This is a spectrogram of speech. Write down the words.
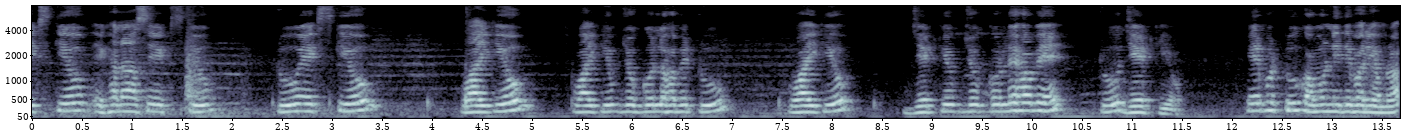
এক্স কিউব এখানে আছে X cube, two X cube, Y cube Y cube যোগ করলে হবে two Y cube Z cube যোগ করলে হবে টু জেড কিউব। এরপর টু কমন নিতে পারি আমরা।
